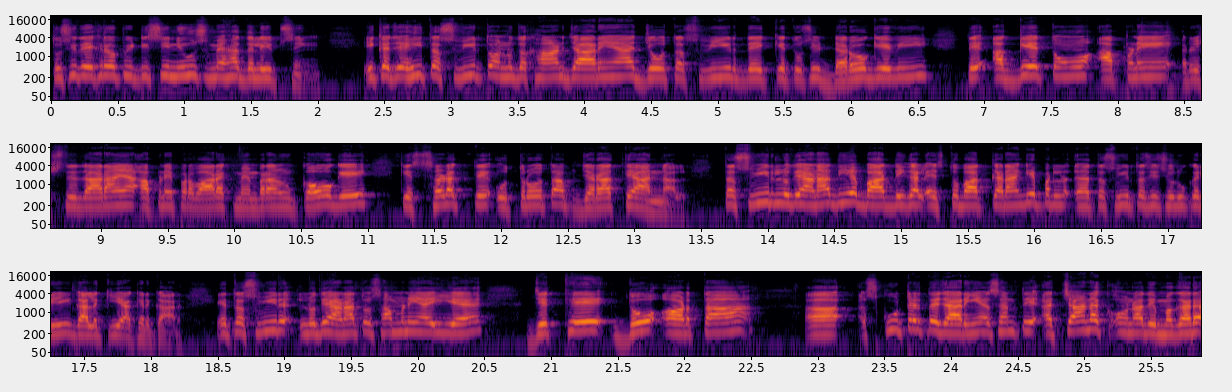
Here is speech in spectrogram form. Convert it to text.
ਤੁਸੀਂ ਦੇਖ ਰਹੇ ਹੋ ਪੀਟੀਸੀ ਨਿਊਜ਼, ਮੈਂ ਹਾਂ ਦਲੀਪ ਸਿੰਘ। ਇੱਕ ਅਜਿਹੀ ਤਸਵੀਰ ਤੁਹਾਨੂੰ ਦਿਖਾਉਣ ਜਾ ਰਹੇ ਹਾਂ, ਜੋ ਤਸਵੀਰ ਦੇਖ ਕੇ ਤੁਸੀਂ ਡਰੋਗੇ ਵੀ ਤੇ ਅੱਗੇ ਤੋਂ ਆਪਣੇ ਰਿਸ਼ਤੇਦਾਰਾਂ ਜਾਂ ਆਪਣੇ ਪਰਿਵਾਰਕ ਮੈਂਬਰਾਂ ਨੂੰ ਕਹੋਗੇ ਕਿ ਸੜਕ ਤੇ ਉਤਰੋ ਤਾਂ ਜਰਾ ਧਿਆਨ ਨਾਲ। ਤਸਵੀਰ ਲੁਧਿਆਣਾ ਦੀ ਹੈ, ਬਾਅਦ ਦੀ ਗੱਲ ਇਸ ਤੋਂ ਬਾਅਦ ਕਰਾਂਗੇ, ਪਰ ਤਸਵੀਰ ਤੁਸੀਂ ਸ਼ੁਰੂ ਕਰੀਏ, ਗੱਲ ਕੀ ਆਖਿਰਕਾਰ? ਇਹ ਤਸਵੀਰ ਲੁਧਿਆਣਾ ਤੋਂ ਸਾਹਮਣੇ ਆਈ ਹੈ, ਜਿੱਥੇ ਦੋ ਔਰਤਾਂ ਸਕੂਟਰ ਤੇ ਜਾ ਰਹੀਆਂ ਸਨ ਤੇ ਅਚਾਨਕ ਉਹਨਾਂ ਦੇ ਮਗਰ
